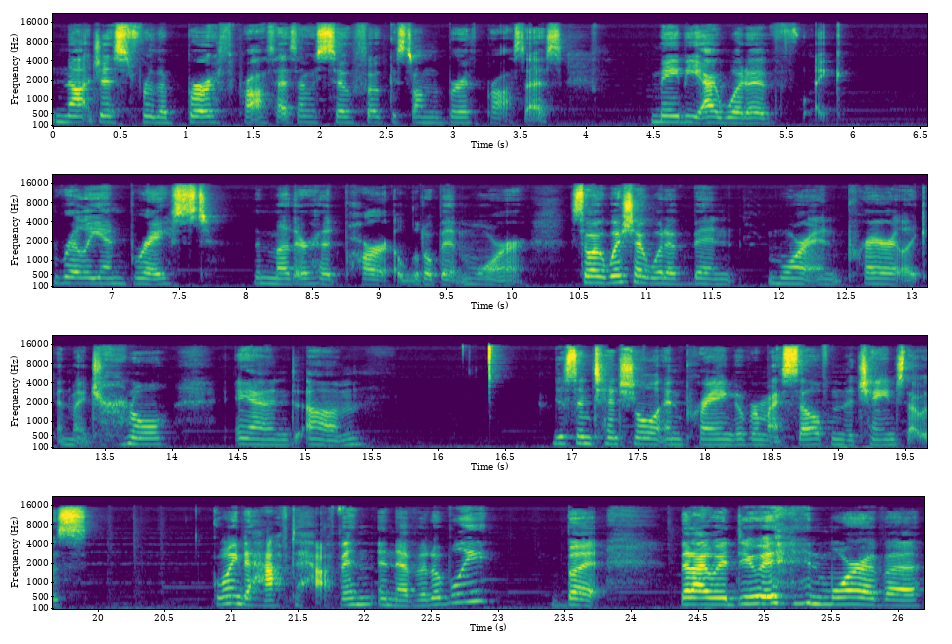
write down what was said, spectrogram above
not just for the birth process i was so focused on the birth process maybe i would have like really embraced the motherhood part a little bit more. So I wish I would have been more in prayer, like in my journal, and um, just intentional in praying over myself and the change that was going to have to happen inevitably, but that I would do it in more of a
